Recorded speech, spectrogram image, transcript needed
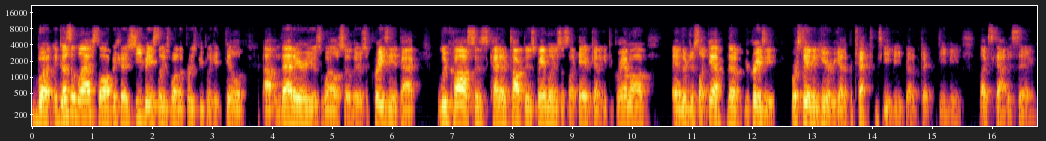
But it doesn't last long because she basically is one of the first people to get killed out in that area as well. So there's a crazy attack. Lukas Haas is kind of talked to his family is just like, hey, we got to get to grandma. And they're just like, yeah, no, you're crazy. We're staying in here. We got to protect the TV. We got to protect the TV, like Scott is saying.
